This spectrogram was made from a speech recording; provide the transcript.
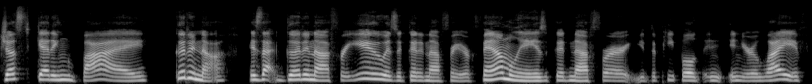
just getting by good enough? Is that good enough for you? Is it good enough for your family? Is it good enough for the people in, in your life?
